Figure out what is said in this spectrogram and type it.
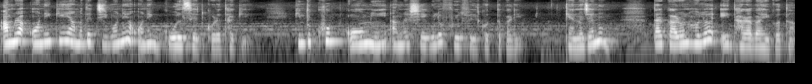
আমরা অনেকেই আমাদের জীবনে অনেক গোল সেট করে থাকি, কিন্তু খুব কমই আমরা সেগুলো ফুলফিল করতে পারি। কেন জানেন? তার কারণ হলো এই ধারাবাহিকতা,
